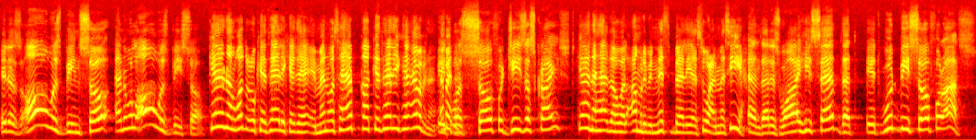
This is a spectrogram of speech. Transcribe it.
it has always been so and it will always be so. كان الوضع كذلك دائما وسيبقى كذلك أبدا. It was so for Jesus Christ. كان هذا هو الأمر بالنسبة ليسوع المسيح. And that is why he said that it would be so for us.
